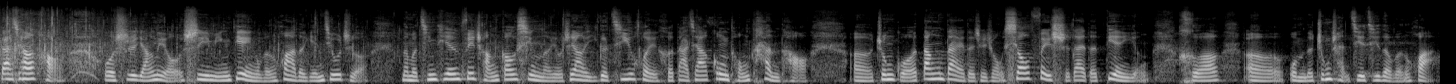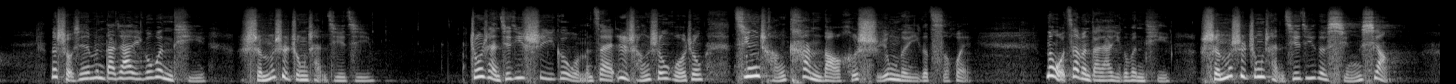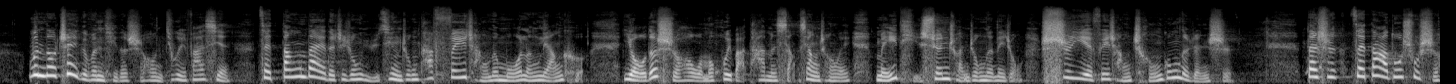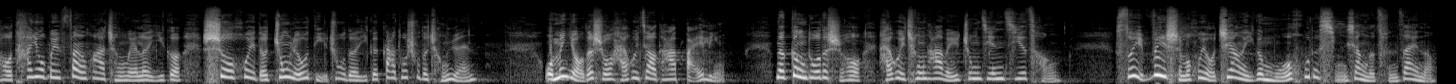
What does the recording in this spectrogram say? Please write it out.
大家好，我是杨柳，是一名电影文化的研究者。那么今天非常高兴呢，有这样一个机会和大家共同探讨，呃，中国当代的这种消费时代的电影和呃我们的中产阶级的文化。那首先问大家一个问题：什么是中产阶级？中产阶级是一个我们在日常生活中经常看到和使用的一个词汇。那我再问大家一个问题：什么是中产阶级的形象？问到这个问题的时候，你就会发现，在当代的这种语境中，它非常的模棱两可。有的时候，我们会把他们想象成为媒体宣传中的那种事业非常成功的人士，但是在大多数时候，他又被泛化成为了一个社会的中流砥柱的一个大多数的成员。我们有的时候还会叫他白领，那更多的时候还会称他为中间阶层。所以，为什么会有这样一个模糊的形象的存在呢？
